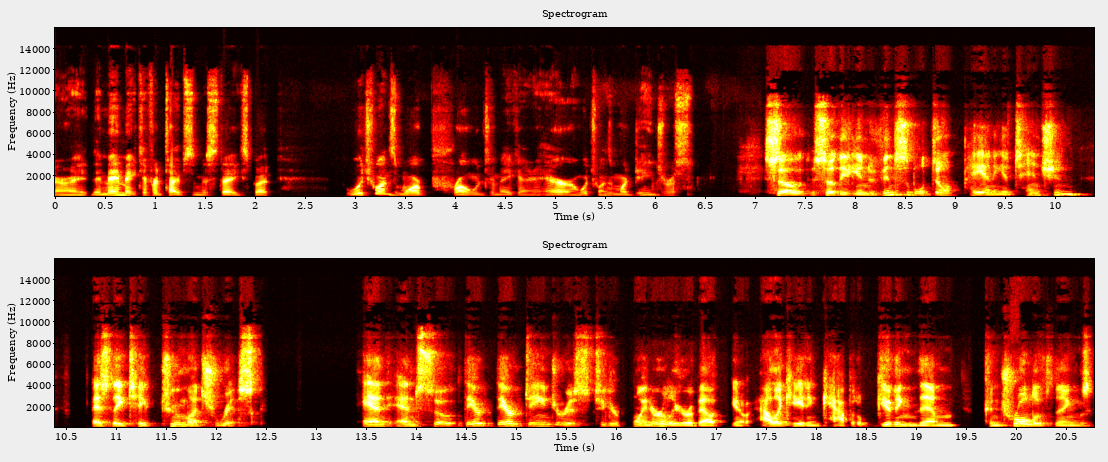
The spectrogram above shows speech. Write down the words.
All right. They may make different types of mistakes, but which one's more prone to making an error? Which one's more dangerous? So, so the invincible don't pay any attention as they take too much risk and and so they're they're dangerous to your point earlier about you know allocating capital giving them control of things.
